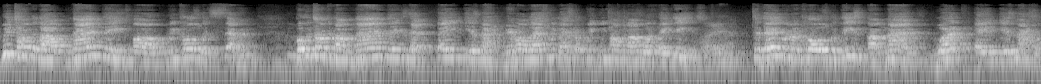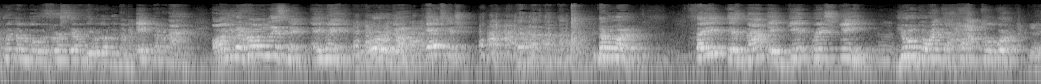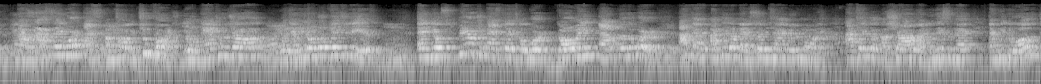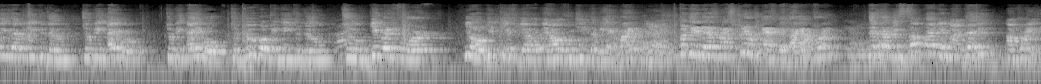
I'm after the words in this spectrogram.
we talked about nine things, uh, we closed with seven, but we talked about nine things that faith is not. Remember last week, last couple weeks, we talked about what faith is. Today we're going to close with these uh, nine, what faith is not. So quickly I'm going to go over the first seven, then we're going to do number eight, number nine. Are you at home listening? Amen. Glory to God. Pay attention. number one, faith is not a get rich scheme. Mm-hmm. You're going to have to work. Now, when I say work, I say, I'm talking two parts. Your natural job, whatever your vocation is, mm-hmm. and your spiritual aspects of work, going after the word. I got I get up at a certain time every morning. I take a, a shower, I do this and that, and we do all the things that we need to do to be able to be able to do what we need to do to get ready for work, you know, get the kids together and all the routines that we have, right? But then there's my spiritual aspect. I gotta pray. There's gotta be somewhere in my day I'm praying.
